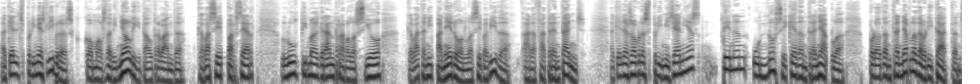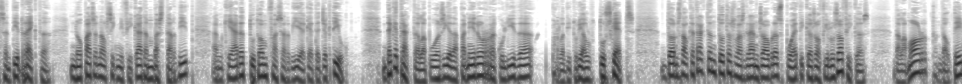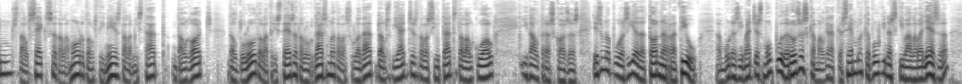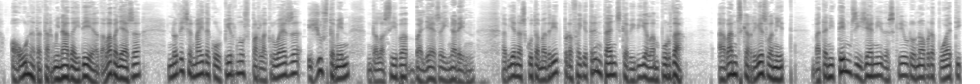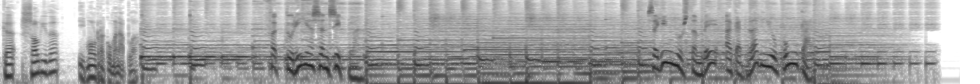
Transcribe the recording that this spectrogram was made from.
Aquells primers llibres, com els de Vinyoli, d'altra banda, que va ser, per cert, l'última gran revelació que va tenir Panero en la seva vida, ara fa 30 anys. Aquelles obres primigènies tenen un no sé què d'entranyable, però d'entranyable de veritat, en sentit recte, no pas en el significat embastardit amb què ara tothom fa servir aquest adjectiu. De què tracta la poesia de Panero recollida per l'editorial Tusquets, doncs del que tracten totes les grans obres poètiques o filosòfiques, de la mort, del temps, del sexe, de l'amor, dels diners, de l'amistat, del goig, del dolor, de la tristesa, de l'orgasme, de la soledat, dels viatges, de les ciutats, de l'alcohol i d'altres coses. És una poesia de to narratiu, amb unes imatges molt poderoses que, malgrat que sembla que vulguin esquivar la bellesa, o una determinada idea de la bellesa, no deixen mai de colpir-nos per la cruesa justament de la seva bellesa inherent. Havia nascut a Madrid, però feia 30 anys que vivia a l'Empordà. Abans que arribés la nit, va tenir temps i geni d'escriure una obra poètica sòlida i molt recomanable. Factoria sensible Seguim-nos també a catradio.cat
